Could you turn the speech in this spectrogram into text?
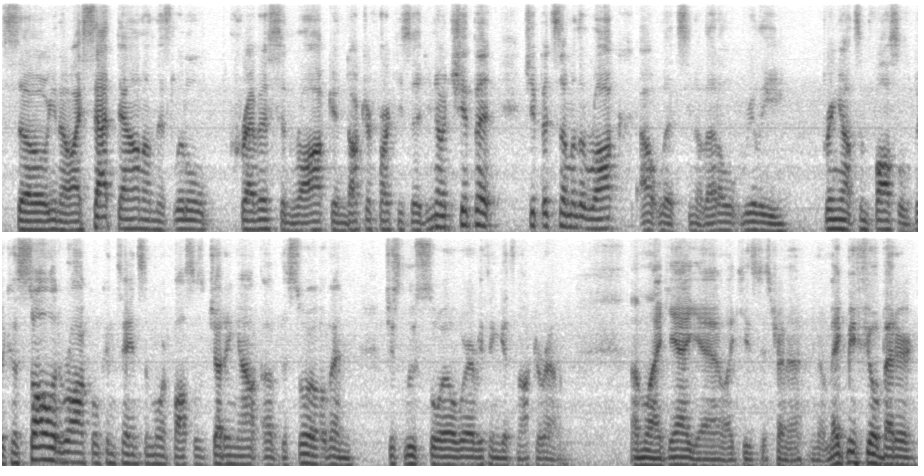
So you know, I sat down on this little crevice and rock, and Dr. Farke said, you know, chip it, chip at some of the rock outlets. You know, that'll really bring out some fossils because solid rock will contain some more fossils jutting out of the soil than just loose soil where everything gets knocked around. I'm like, yeah, yeah, like he's just trying to, you know, make me feel better.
